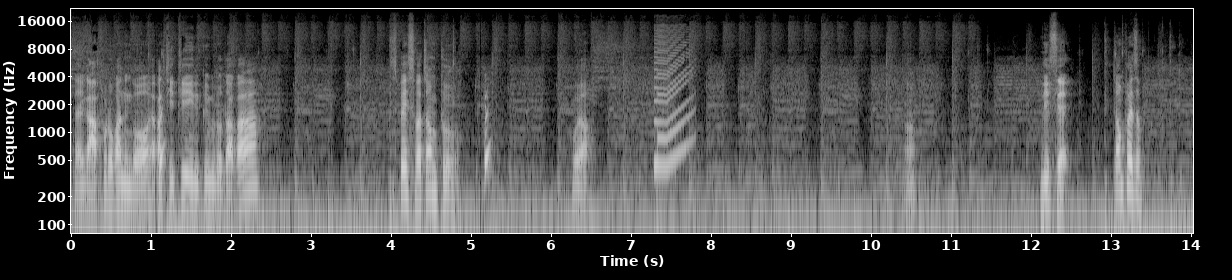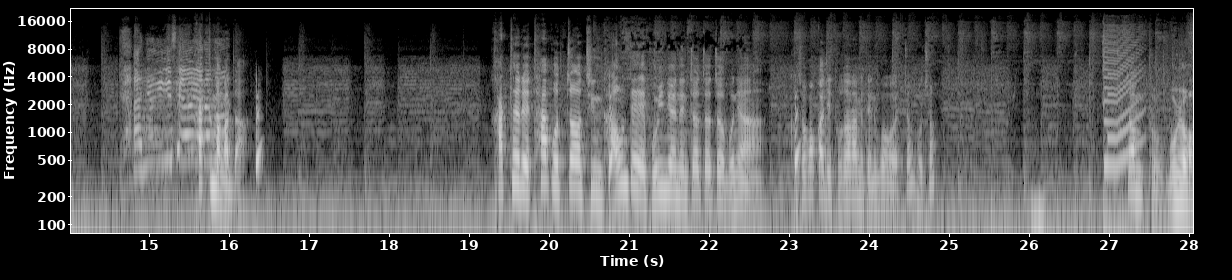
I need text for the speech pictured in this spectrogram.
자 이거 앞으로 가는 거. 약간 GTA 느낌으로다가 스페이스바 점프. 뭐야? 어? 리셋. 점프해서. 카트만 간다. 카트를 타고 저 지금 가운데 보이면은 저저 저 뭐냐 그 저거까지 도달하면 되는 거겠죠? 그렇죠? 점프 뭐야?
